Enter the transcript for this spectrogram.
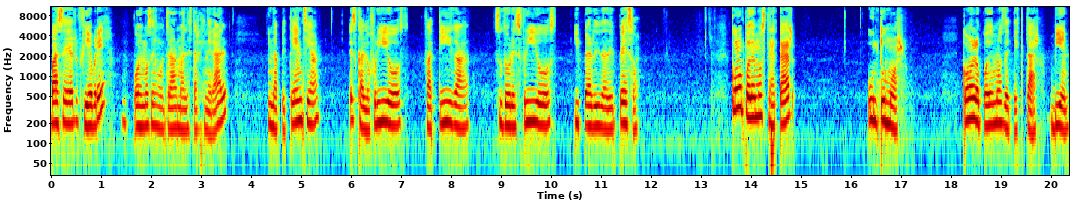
va a ser fiebre. Podemos encontrar malestar general, inapetencia, escalofríos, fatiga, sudores fríos y pérdida de peso. ¿Cómo podemos tratar un tumor? ¿Cómo lo podemos detectar? Bien,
